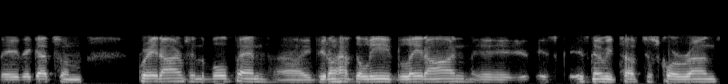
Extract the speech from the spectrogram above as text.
They they got some great arms in the bullpen. Uh, if you don't have the lead late on, it, it's it's going to be tough to score runs.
